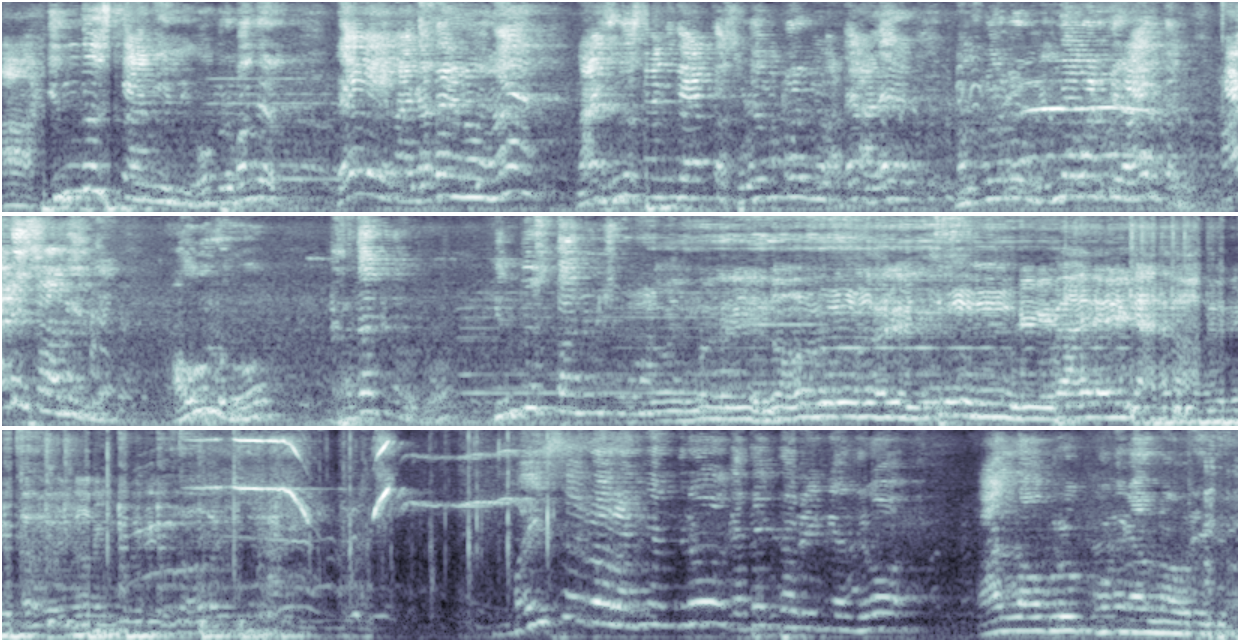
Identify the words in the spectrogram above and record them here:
ಆ ಹಿಂದೂಸ್ತಾನಿಯಲ್ಲಿ ಒಬ್ರು ಬಂದರು, ಏ, ನಾ ಗದಗನವನ, ನಾ ಹಿಂದೂಸ್ತಾನಿದೆ ಅಂತ ಸುಳ್ಳು ಮಕ್ಕಳು ನೀವು ಅದೇ ಹಳೆ ಮಕ್ಕಳು ನಿಂದೆ ಮಾಡ್ತೀರಾ? ಅಂತ. ಮಾಡಿ ಸ್ವಾಮಿ, ಅಂದೆ. ಅವರು ಗದಗ್ನವರು ಹಿಂದೂಸ್ತಾನ ಶುರು ಮೈಸೂರವ್ರು ಹಂಗಂದ್ರು ಗದಗ್ದವ್ರು ಹಿಂಗಂದ್ರು ಅಲ್ಲೊಬ್ರು ಕುಣಗಲ್ನವ್ರು ಇದ್ರು.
